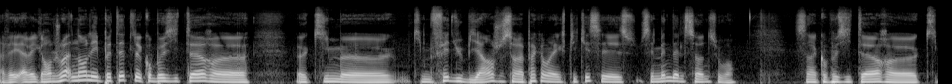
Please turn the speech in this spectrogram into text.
avec, avec, grande joie. Non, peut-être le compositeur qui, me, qui me fait du bien, je ne saurais pas comment l'expliquer, c'est Mendelssohn souvent. C'est un compositeur qui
